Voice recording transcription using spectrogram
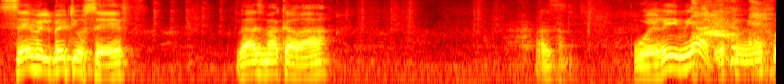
סבל בית יוסף, ואז מה קרה? אז הוא הרים יד, איך, איך,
